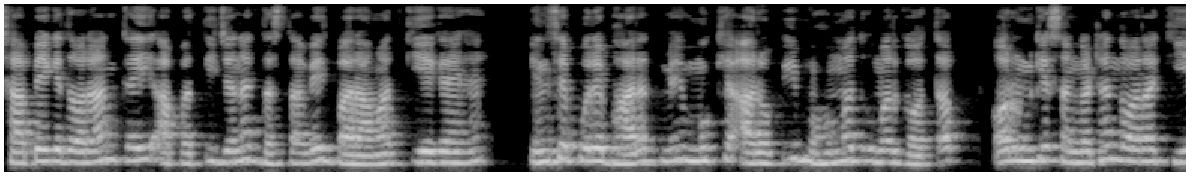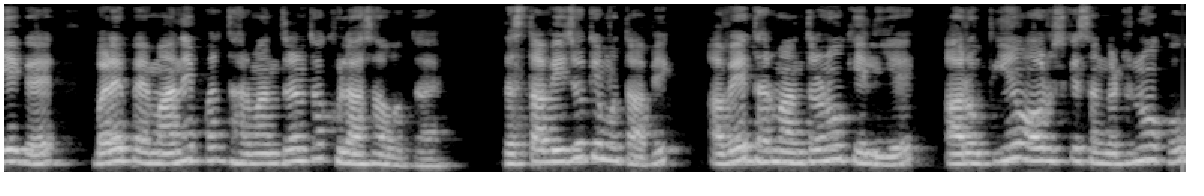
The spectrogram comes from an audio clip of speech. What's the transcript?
छापे के दौरान कई आपत्तिजनक दस्तावेज़ बरामद किए गए हैं। इनसे पूरे भारत में मुख्य आरोपी मोहम्मद उमर गौतम और उनके संगठन द्वारा किए गए बड़े पैमाने पर धर्मांतरण का खुलासा होता है। दस्तावेजों के मुताबिक, अवैध धर्मांतरणों के लिए आरोपियों और उसके संगठनों को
